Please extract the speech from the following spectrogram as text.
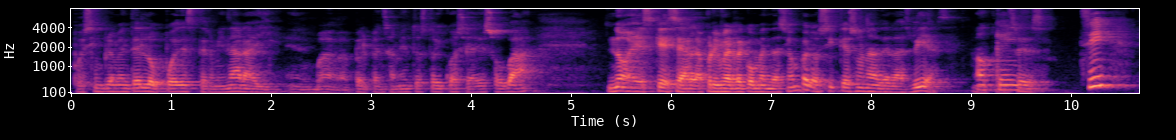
pues simplemente lo puedes terminar ahí. El pensamiento estoico hacia eso va. No es que sea la primera recomendación, pero sí que es una de las vías. Entonces, sí,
